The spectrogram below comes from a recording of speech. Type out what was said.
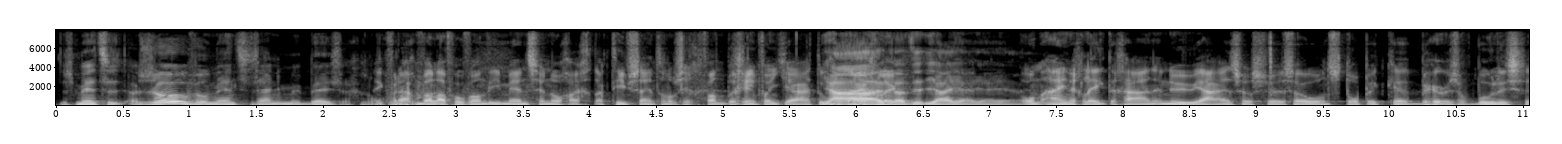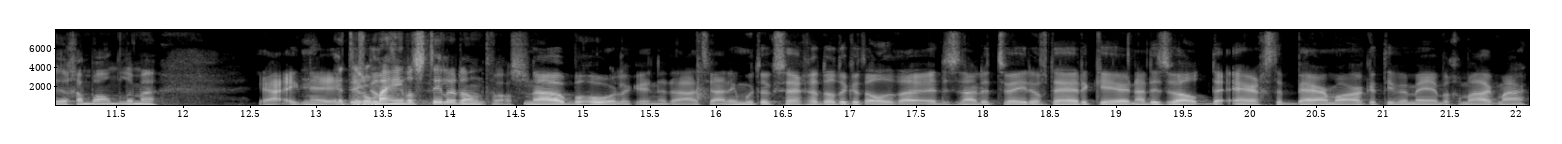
Dus mensen, zoveel mensen zijn ermee bezig. Ik vraag me wel af hoe van die mensen nog echt actief zijn ten opzichte van het begin van het jaar. Toen ja, het eigenlijk dat, ja, ja, ja, ja, oneindig leek te gaan. En nu, ja, zoals we zo ons topic uh, Bears of Bullies uh, gaan behandelen. Maar Ja, ik, nee, ik het is om mij heen wat stiller dan het was. Nou, behoorlijk inderdaad. Ja, en ik moet ook zeggen dat ik het altijd... Het is nou de tweede of derde keer... Nou, dit is wel de ergste bear market die we mee hebben gemaakt. Maar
